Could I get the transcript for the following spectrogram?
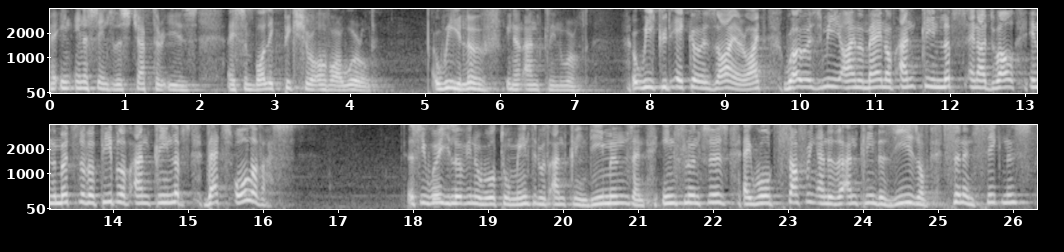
Uh, in, in a sense, this chapter is a symbolic picture of our world. We live in an unclean world. We could echo Isaiah, right? Woe is me, I'm a man of unclean lips, and I dwell in the midst of a people of unclean lips. That's all of us. See, we live in a world tormented with unclean demons and influences, a world suffering under the unclean disease of sin and sickness,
